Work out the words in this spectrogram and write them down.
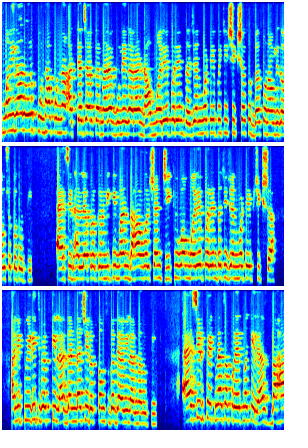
महिलांवर पुन्हा पुन्हा अत्याचार करणाऱ्या गुन्हेगारांना मरेपर्यंत जन्मठेपेची शिक्षा सुद्धा सुनावली जाऊ शकत होती. ऍसिड हल्ल्या प्रकरणी किमान दहा वर्षांची किंवा मरेपर्यंतची जन्मठेप शिक्षा आणि पीडित व्यक्तीला दंडाची रक्कम सुद्धा द्यावी लागणार होती. ऍसिड फेकण्याचा प्रयत्न केल्यास दहा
